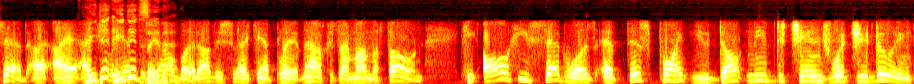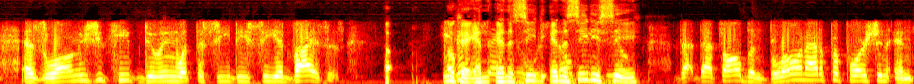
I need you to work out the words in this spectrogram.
said. I, I He did- he did say that. but Obviously, I can't play it now because I'm on the phone. He all he said was, "At this point, you don't need to change what you're doing as long as you keep doing what the CDC advises." Uh, okay, and- and the CD and the no big CDC. That, that's all been blown out of proportion and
